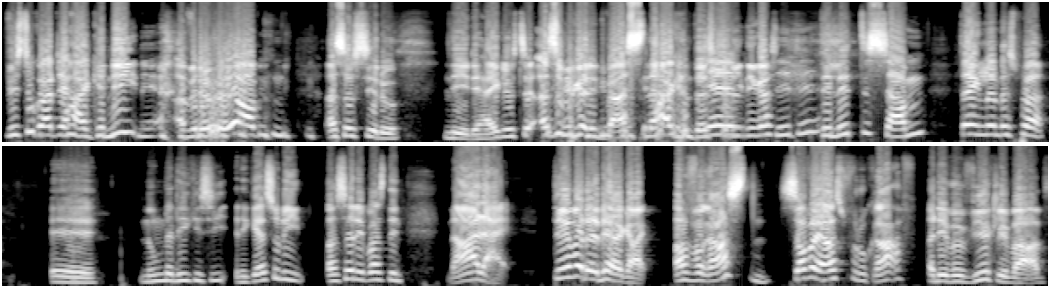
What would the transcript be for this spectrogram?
hvis du godt, jeg har en kanin, Ja. og vil du høre om den? Og så siger du, nej, det har jeg ikke lyst til. Og så begynder de bare at snakke om deres Ja, kanin, ikke også? det er det. Det er lidt det samme. Der er en eller anden, der spørger, øh, nogen der lige kan sige, er det gasolin? Og så er det bare sådan en, nej, nej, det var den her gang. Og for resten, så var jeg også fotograf, og det var virkelig varmt.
